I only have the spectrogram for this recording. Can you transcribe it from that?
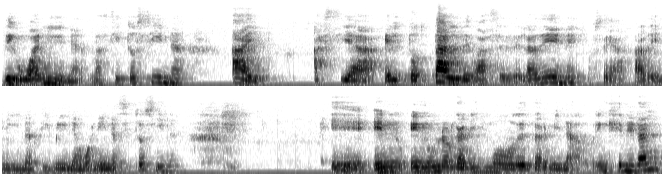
de guanina más citosina hay hacia el total de bases del ADN, o sea, adenina, timina, guanina, citosina, eh, en, en, un organismo determinado. En general,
